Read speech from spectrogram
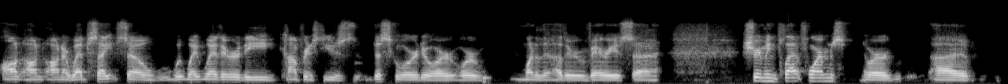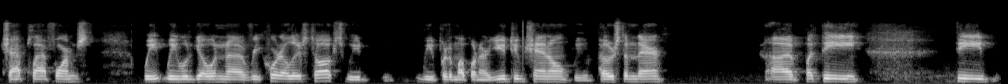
on, on on our website. So w- whether the conference used Discord or or one of the other various uh, streaming platforms or uh, chat platforms, we we would go and uh, record all those talks. We we put them up on our YouTube channel. We would post them there. Uh, but the the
